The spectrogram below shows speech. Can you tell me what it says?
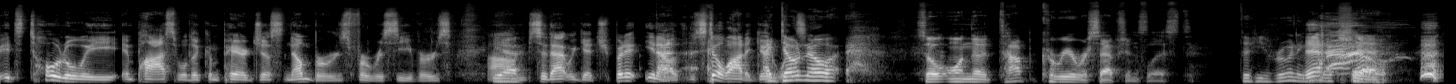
it's totally impossible to compare just numbers for receivers. Um, Yeah. So that would get you, but it, you know, I- there's still a lot of good. I don't know. So on the top career receptions list, Dude, he's ruining Yeah. the next show.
